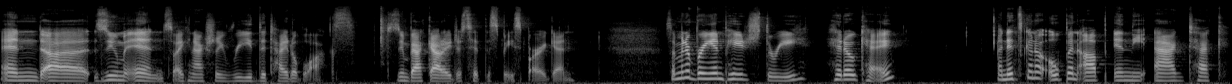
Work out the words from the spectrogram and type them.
and uh, zoom in so I can actually read the title blocks. To zoom back out, I just hit the spacebar again. So I'm going to bring in page three, hit OK, and it's going to open up in the AGTEK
